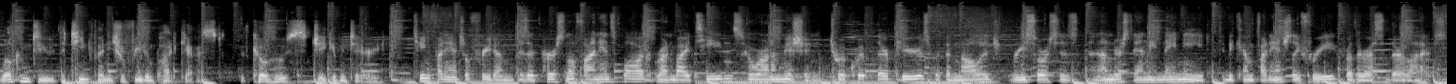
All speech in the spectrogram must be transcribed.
Welcome to the Teen Financial Freedom Podcast with co hosts Jacob and Terry. Teen Financial Freedom is a personal finance blog run by teens who are on a mission to equip their peers with the knowledge, resources, and understanding they need to become financially free for the rest of their lives.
